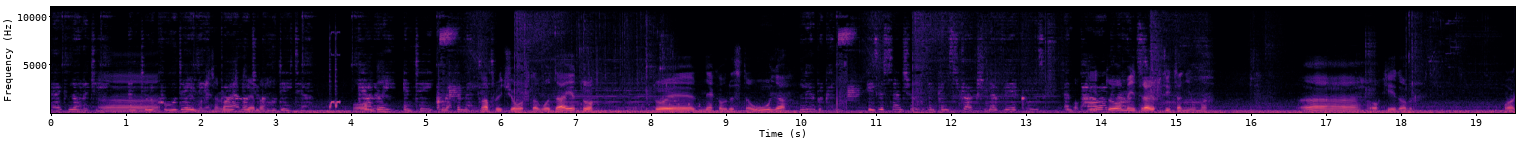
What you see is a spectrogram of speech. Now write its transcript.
technology and to record vidimo alien šta mi još biological data. Ovdje. Calorie intake recommended. Napravit ću ovo šta god daje to. To je neka vrsta ulja. Lubricant is essential in construction of vehicles and Ok, power to plants. treba još titanijuma. Uh, ok, dobro. Ovo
